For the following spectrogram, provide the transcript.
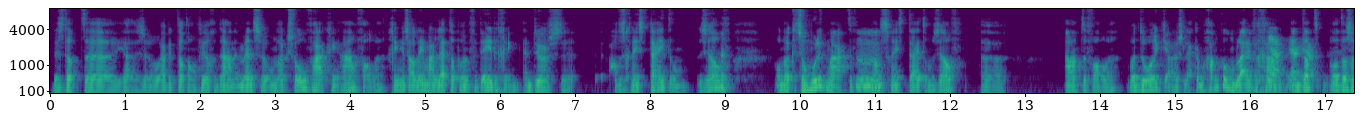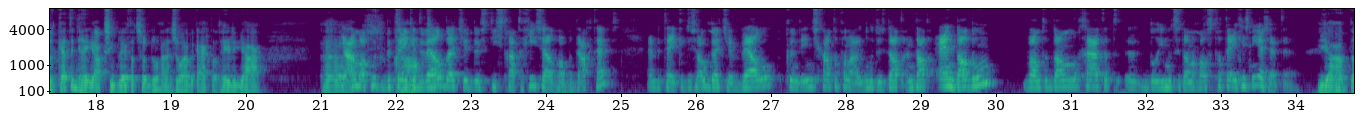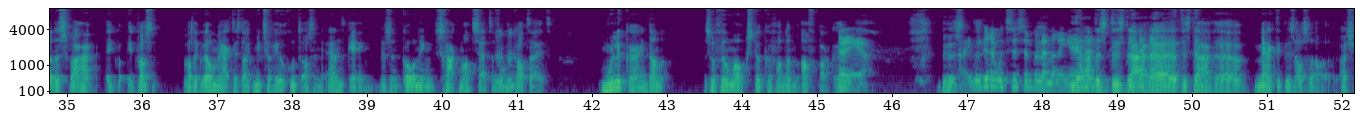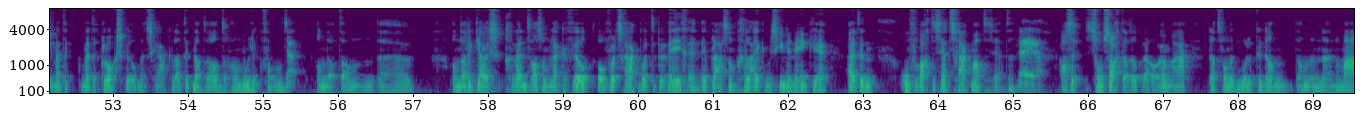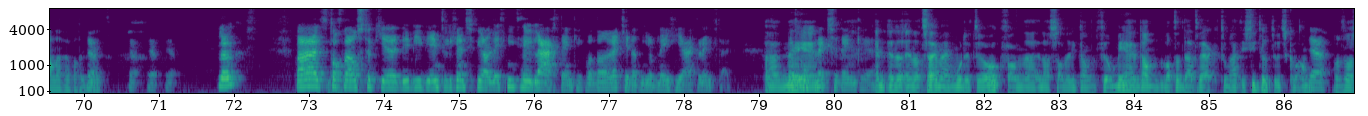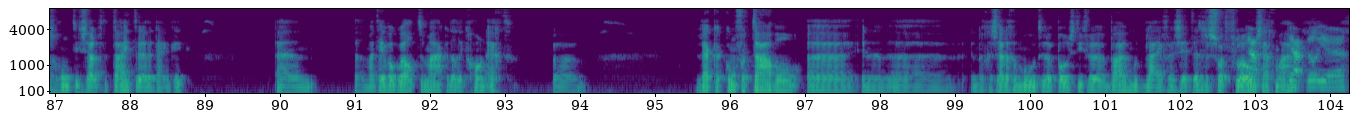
Dus dat, eh, ja, zo heb ik dat dan veel gedaan. En mensen, omdat ik zo vaak ging aanvallen, gingen ze alleen maar letten op hun verdediging. En durfden hadden ze geen eens tijd om zelf, omdat ik het zo moeilijk maakte voor hen, Mhm. hadden ze geen eens tijd om zelf eh, aan te vallen. Waardoor ik juist lekker mijn gang kon blijven gaan. Ja, ja, en dat, want als een kettingreactie bleef dat zo doorgaan. En zo heb ik eigenlijk dat hele jaar. eh, Ja, maar goed, het betekent wel dat je dus die strategie zelf al bedacht hebt. En betekent dus ook dat je wel kunt inschatten van, nou, ik moet dus dat en dat en dat doen. Want dan gaat het, eh, je moet ze dan nog wel strategisch neerzetten. Ja, dat is waar. Ik, ik was, wat ik wel merkte is dat ik niet zo heel goed was in de endgame. Dus een koning schaakmat zetten vond Mhm. ik altijd moeilijker dan zoveel mogelijk stukken van hem afpakken. Ja, ja, ja. Dus ja iedereen moet zijn- belemmeringen ja, hebben. dus, dus daar, eh, dus daar eh, merkte ik dus als, als je met de, met de klok speelt met schaken, dat ik dat wel toch wel moeilijk vond. Ja. Omdat dan, eh, omdat ik juist gewend was om lekker veel over het schaakbord te bewegen. In plaats van gelijk misschien in één keer uit een onverwachte zet schaakmat te zetten. Ja, ja. Als, soms zag ik dat ook wel hoor, maar dat vond ik moeilijker dan, dan een normale wat ik Ja. deed. ja, ja, ja. Leuk. Maar het is toch wel een stukje, die, die, die intelligentie van jou ligt niet heel laag, denk ik. Want dan red je dat niet op negenjarige leeftijd. Eh, nee, en, Complexe denken. en, en, en dat zei mijn moeder er ook van, eh nou Sander die kan veel meer dan wat er daadwerkelijk toen uit die CITO-toets kwam. ja, Want het was rond diezelfde tijd, eh, denk ik. En, maar het heeft ook wel te maken dat ik gewoon echt eh, lekker comfortabel in, een, een gezellige moed, eh, positieve bui moet blijven zitten. Dus een soort flow, Ja, zeg maar. ja, wil je...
